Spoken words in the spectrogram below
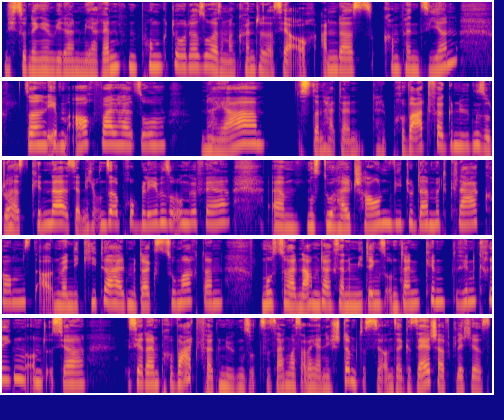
nicht so Dinge wie dann mehr Rentenpunkte oder so. Also man könnte das ja auch anders kompensieren, sondern eben auch, weil halt so, naja, das ist dann halt dein, dein Privatvergnügen, so du hast Kinder, ist ja nicht unser Problem so ungefähr. Ähm, musst du halt schauen, wie du damit klarkommst. Und wenn die Kita halt mittags zumacht, dann musst du halt nachmittags deine Meetings und dein Kind hinkriegen und ist ja ist ja dein Privatvergnügen sozusagen, was aber ja nicht stimmt. Das ist ja unser gesellschaftliches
